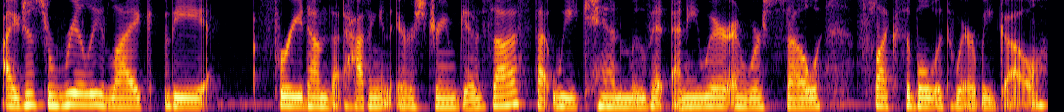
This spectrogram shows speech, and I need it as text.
I just really like the freedom that having an Airstream gives us that we can move it anywhere and we're so flexible with where we go.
